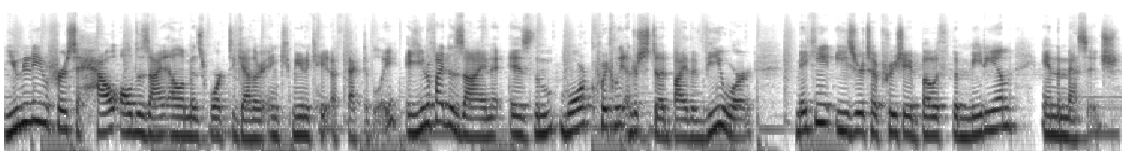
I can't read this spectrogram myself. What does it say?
Unity refers to how all design elements work together and communicate effectively. A unified design is the more quickly understood by the viewer, making it easier to appreciate both the medium and the message.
